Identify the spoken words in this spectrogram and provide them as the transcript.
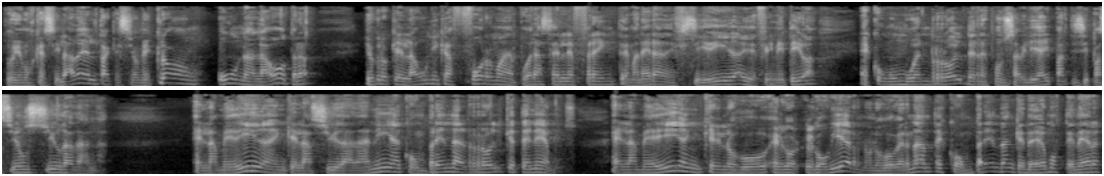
tuvimos que si la Delta, que si Omicron, una, la otra, yo creo que la única forma de poder hacerle frente de manera decidida y definitiva es con un buen rol de responsabilidad y participación ciudadana en la medida en que la ciudadanía comprenda el rol que tenemos, en la medida en que el, gobierno, los gobernantes comprendan que debemos tener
